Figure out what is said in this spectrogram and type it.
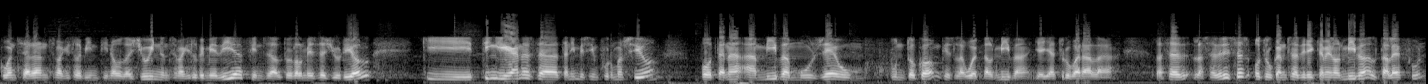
Començarà, em sembla que és el 29 de juny, em sembla que és el primer dia, fins al tot el mes de juliol. Qui tingui ganes de tenir més informació pot anar a mivamuseum.com, que és la web del MIVA, i allà trobarà la, les, adreces, o trucant-se directament al MIVA, al telèfon,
